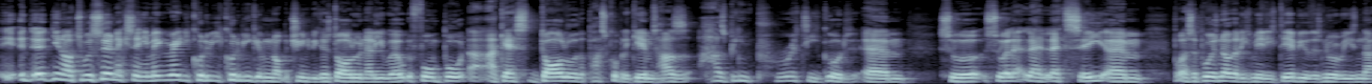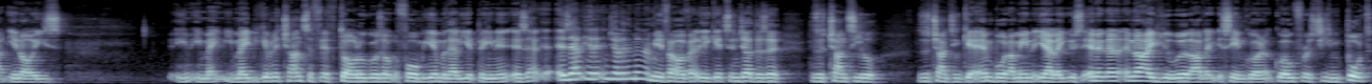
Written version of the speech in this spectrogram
It, it, you know, to a certain extent, you may be right. He could have he could have been given an opportunity because Darlow and Elliot were out of form. But I, I guess Darlow the past couple of games has has been pretty good. Um, so so let, let let's see. Um, but I suppose now that he's made his debut, there's no reason that you know he's he, he might he might be given a chance if, if Darlow goes out of form again with Elliot being in. Is is Elliot injured at the minute? I mean, if, if Elliot gets injured, there's a there's a chance he'll there's a chance he'll get in. But I mean, yeah, like you said, in, in, in an ideal world, I'd like to see him go go out for a season. But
